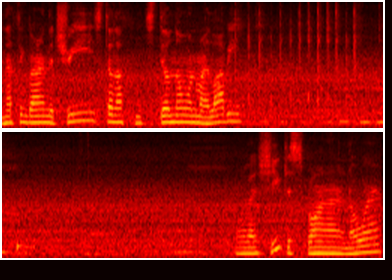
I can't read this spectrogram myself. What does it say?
nothing behind the trees. Still nothing, still no one in my lobby. Well, that sheep just spawned out of nowhere.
